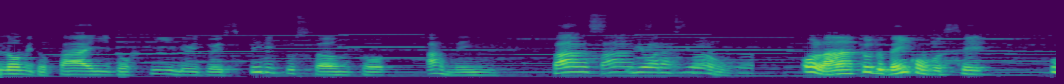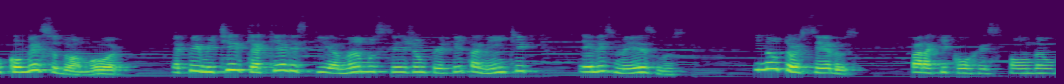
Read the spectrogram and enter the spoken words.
nome do Pai, do Filho e do Espírito Santo. Amém. Paz, Paz e, oração. e oração. Olá, tudo bem com você? O começo do amor é permitir que aqueles que amamos sejam perfeitamente eles mesmos e não torcê-los para que correspondam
